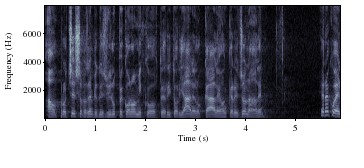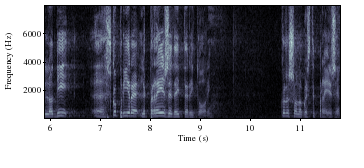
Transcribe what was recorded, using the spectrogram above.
a un processo per esempio di sviluppo economico territoriale, locale o anche regionale, era quello di eh, scoprire le prese dei territori. Cosa sono queste prese?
